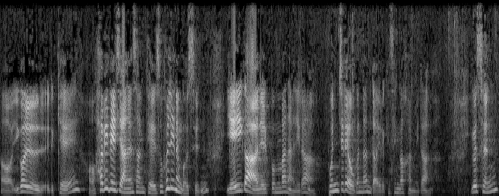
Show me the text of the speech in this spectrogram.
어, 이걸 이렇게 어, 합의되지 않은 상태에서 흘리는 것은 예의가 아닐 뿐만 아니라 본질에 어긋난다 이렇게 생각합니다. 이것은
